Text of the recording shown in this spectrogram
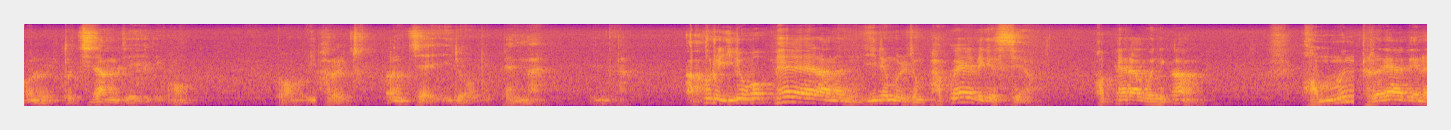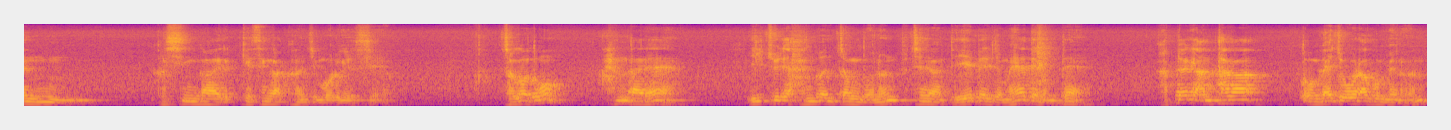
오늘 또 지장제일이고 또 8월 첫 번째 일요법회날입니다. 앞으로 일요법회라는 이름을 좀 바꿔야 되겠어요. 법회라고 하니까 법문 들어야 되는 것인가 이렇게 생각하는지 모르겠어요. 적어도 한 달에 일주일에 한 번 정도는 부처님한테 예배를 좀 해야 되는데 갑자기 안타가 또 매주 오라고 하면은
